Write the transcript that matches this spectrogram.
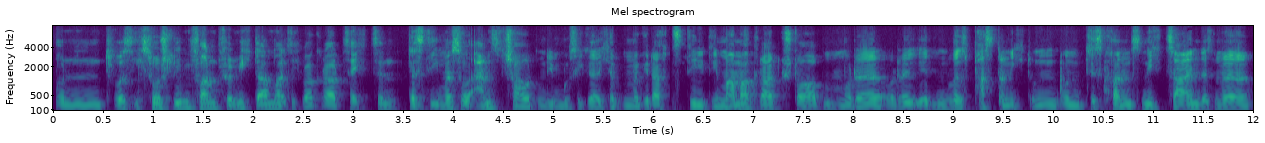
und was ich so schlimm fand für mich damals, ich war gerade 16, dass die immer so ernst schauten, die Musiker. Ich habe immer gedacht, ist die, die Mama gerade gestorben oder, oder irgendwas passt da nicht. Und, und das kann es nicht sein, dass man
